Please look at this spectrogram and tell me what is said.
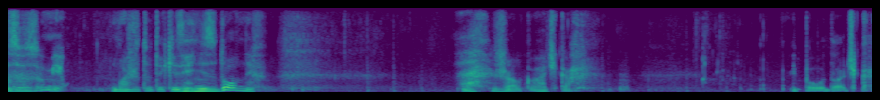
зрозумів. Може тут якийсь гніздовник? Ех, жалко гачка. І поводочка.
